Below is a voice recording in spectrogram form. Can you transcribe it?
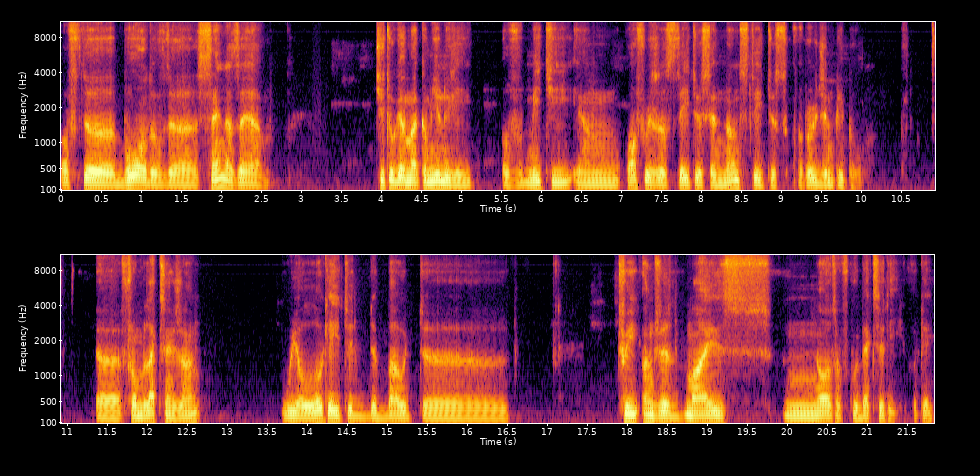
of the board of the Saint-Nazaire Chitogama community of Métis and offers a status and non-status Virgin people. Uh, from Lac Saint-Jean, we are located about uh, 300 miles north of Quebec City, okay?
